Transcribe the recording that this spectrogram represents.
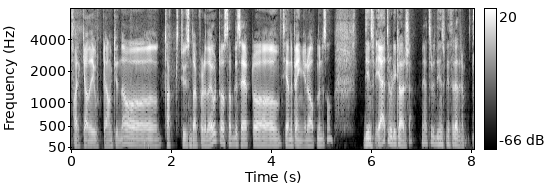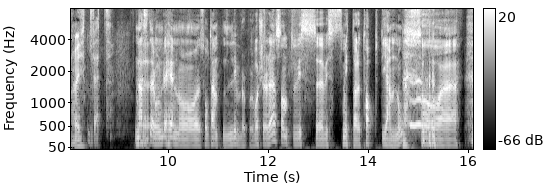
Farke hadde gjort det han kunne, og takk, tusen takk for det du har gjort, og stabilisert og tjener penger og alt mulig sånn. Jeg tror de klarer seg. Jeg tror Dean Smith redder dem. Oi, fett. Neste runde har nå Southampton-Liverpool, var ikke det? Sånn at hvis, eh, hvis Smith hadde tapt igjen nå, så eh,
